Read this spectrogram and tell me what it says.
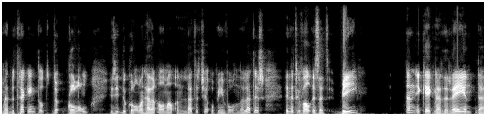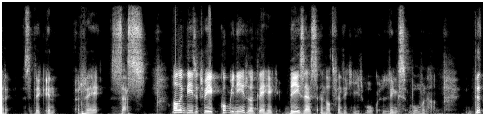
met betrekking tot de kolom. Je ziet, de kolommen hebben allemaal een lettertje op een volgende letters. In dit geval is het B. En ik kijk naar de rijen, daar zit ik in rij 6. Als ik deze twee combineer, dan krijg ik B6 en dat vind ik hier ook links bovenaan. Dit,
